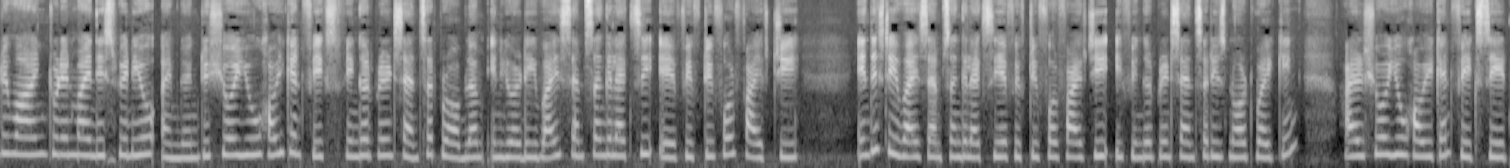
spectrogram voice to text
everyone today in my this video i'm going to show you how you can fix fingerprint sensor problem in your device samsung galaxy a54 5g in this device samsung galaxy a54 5g if fingerprint sensor is not working i'll show you how you can fix it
